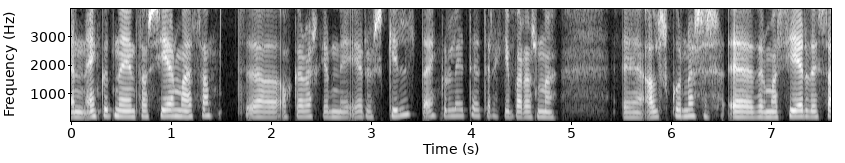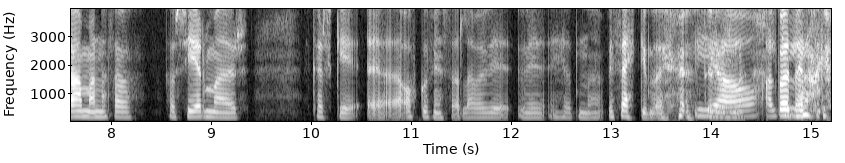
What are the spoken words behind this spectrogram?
En einhvern veginn þá sér maður samt að okkar verkefni eru skilda einhverju leiti, þetta er ekki bara svona e, alls konar e, þegar maður sér þau saman þá, þá sér maður kannski e, okkur finnst allavega við, við, hérna, við þekkjum þau. Já, algjörlega,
